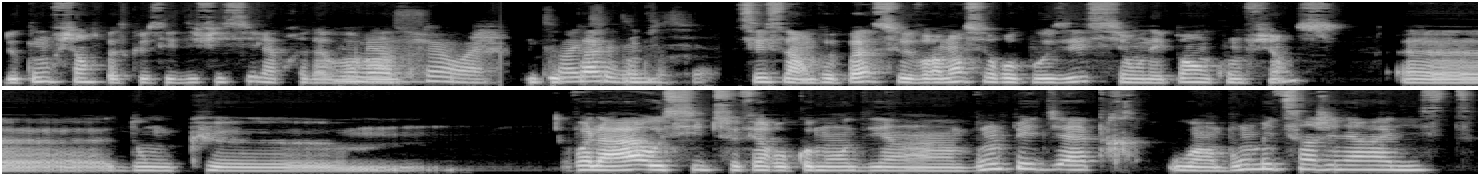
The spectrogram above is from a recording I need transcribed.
de confiance parce que c'est difficile après d'avoir. Bien sûr, ouais. C'est vrai que c'est difficile. C'est ça, on peut pas se, vraiment se reposer si on n'est pas en confiance. Euh, donc euh, voilà, aussi de se faire recommander un bon pédiatre ou un bon médecin généraliste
